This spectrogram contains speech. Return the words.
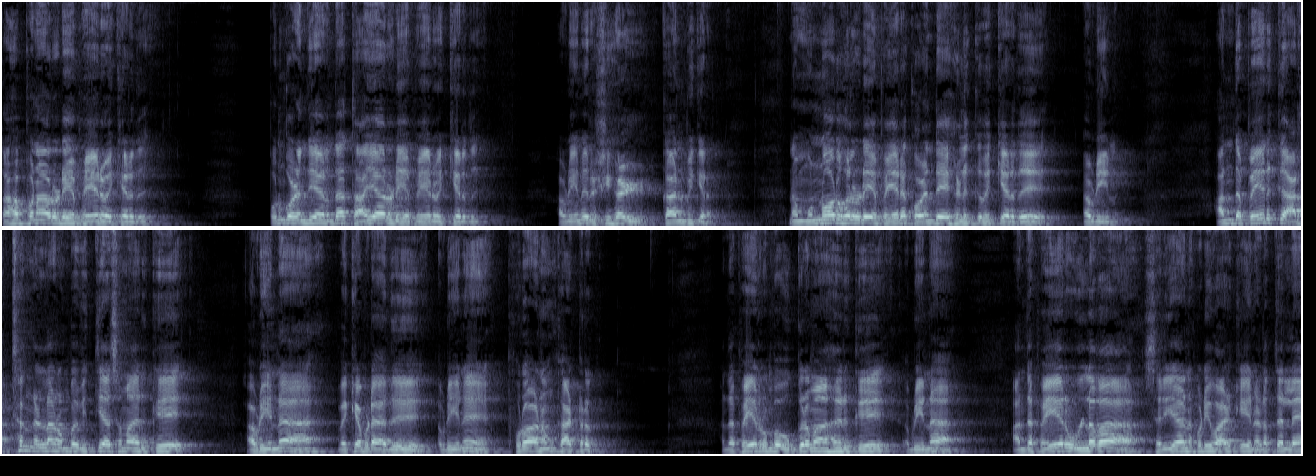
தகப்பனாருடைய பெயர் வைக்கிறது பொன் குழந்தையாக இருந்தால் தாயாருடைய பெயர் வைக்கிறது அப்படின்னு ரிஷிகள் காண்பிக்கிறார். நம் முன்னோர்களுடைய பெயரை குழந்தைகளுக்கு வைக்கிறது அப்படின்னு. அந்த பெயருக்கு அர்த்தங்கள்லாம் ரொம்ப வித்தியாசமாக இருக்குது அப்படின்னா வைக்கப்படாது அப்படின்னு புராணம் காட்டுறது. அந்த பெயர் ரொம்ப உக்ரமாக இருக்குது அப்படின்னா அந்த பெயர் உள்ளவா சரியானபடி வாழ்க்கையை நடத்தலை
